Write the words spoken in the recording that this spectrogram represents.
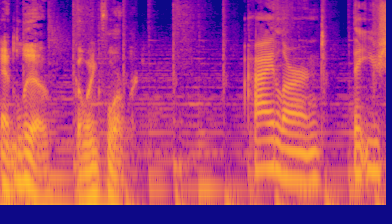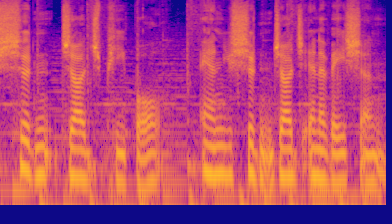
and live going forward? I learned that you shouldn't judge people and you shouldn't judge innovation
